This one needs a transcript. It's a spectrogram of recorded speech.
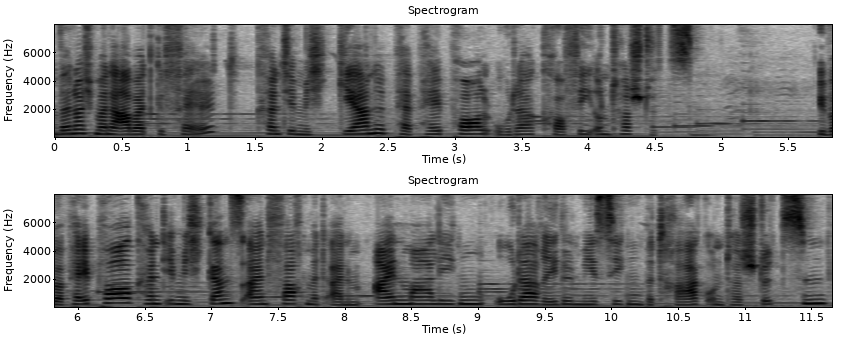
Wenn euch meine Arbeit gefällt, könnt ihr mich gerne per PayPal oder Coffee unterstützen. Über PayPal könnt ihr mich ganz einfach mit einem einmaligen oder regelmäßigen Betrag unterstützen,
